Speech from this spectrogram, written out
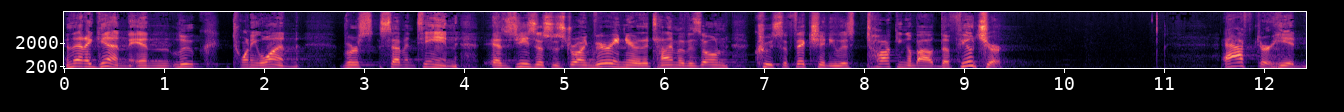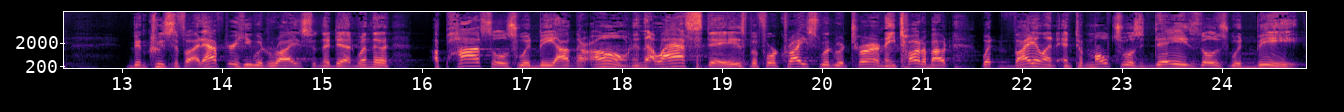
And then again in Luke 21, verse 17, as Jesus was drawing very near the time of his own crucifixion, he was talking about the future. After he had been crucified, after he would rise from the dead, when the apostles would be on their own in the last days before Christ would return. He taught about what violent and tumultuous days those would be.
